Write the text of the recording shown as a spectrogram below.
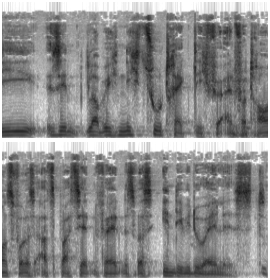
die sind, glaube ich, nicht zuträglich für ein vertrauensvolles Arzt-Patienten-Verhältnis, was individuell ist.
